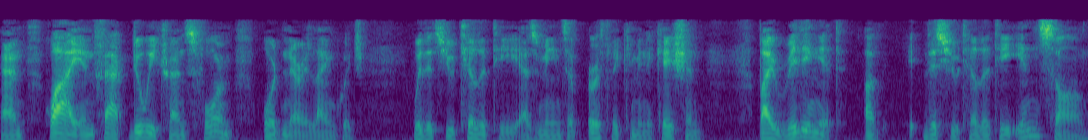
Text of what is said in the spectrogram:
And why, in fact, do we transform ordinary language with its utility as means of earthly communication by ridding it of this utility in song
